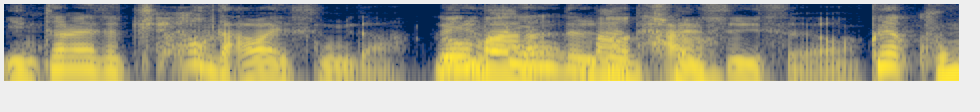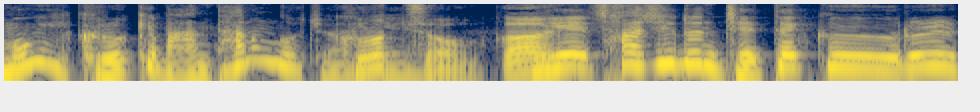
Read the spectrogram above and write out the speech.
인터넷에 쭉 나와 있습니다. 일반인들도. 다 알 수 있어요. 그냥 구멍이 그렇게 많다는 거죠. 그렇죠. 이게, 그러니까 이게 사실은 재테크를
